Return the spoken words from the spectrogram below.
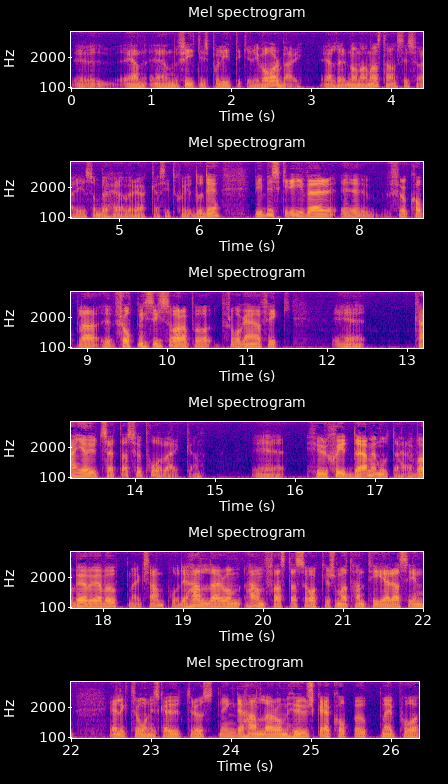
eh, en, en fritidspolitiker i Varberg eller någon annanstans i Sverige som behöver öka sitt skydd. Och det vi beskriver, eh, för att koppla, eh, förhoppningsvis svara på frågan jag fick, eh, kan jag utsättas för påverkan? Eh, hur skyddar jag mig mot det här? Vad behöver jag vara uppmärksam på? Det handlar om handfasta saker som att hantera sin elektroniska utrustning. Det handlar om hur ska jag koppla upp mig på,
